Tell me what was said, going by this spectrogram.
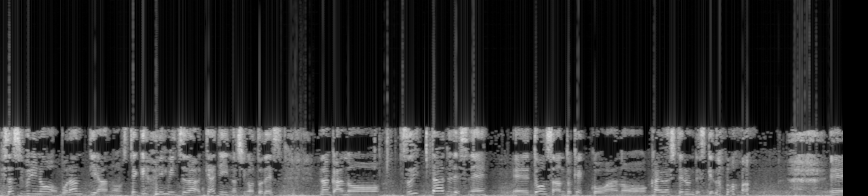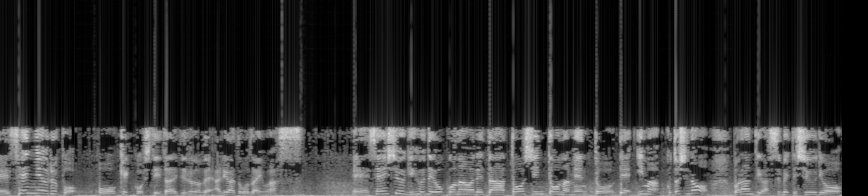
久しぶりのボランティアの素敵な秘密はキャディの仕事です。なんかあのー、ツイッターでですね、えー、ドンさんと結構あの、会話してるんですけども。えー、潜入ルポを結構していただいているのでありがとうございます。えー、先週岐阜で行われた東進トーナメントで今今年のボランティアは全て終了。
